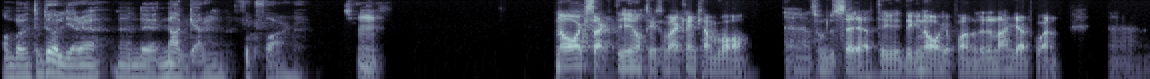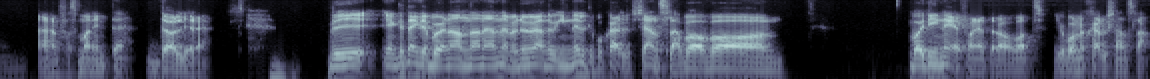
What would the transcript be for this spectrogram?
man behöver inte dölja det, men det naggar en fortfarande. Mm. Ja, exakt. Det är någonting som verkligen kan vara, eh, som du säger, att det, det gnager på en eller det naggar på en. Eh, även fast man inte döljer det. Vi, egentligen tänkte jag börja en annan ände, men nu är vi ändå inne lite på självkänsla. Vad, vad, vad är dina erfarenheter av att jobba med självkänsla?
